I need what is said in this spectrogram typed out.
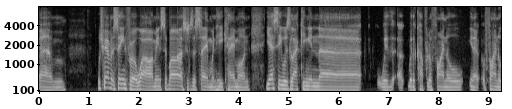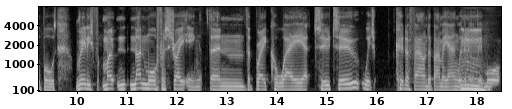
um, which we haven't seen for a while. I mean, Ceballos was the same when he came on. Yes, he was lacking in uh, with uh, with a couple of final you know final balls. Really, mo- none more frustrating than the breakaway at two two, which could have found Aubameyang with a little bit more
